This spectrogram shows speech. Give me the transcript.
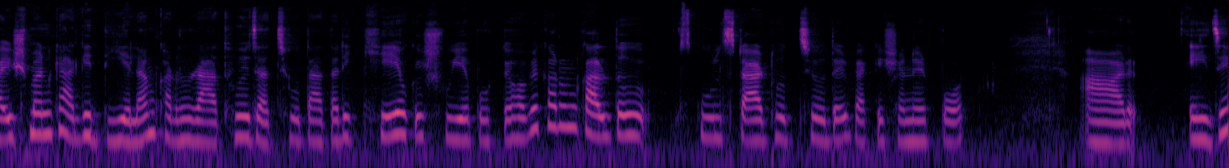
আয়ুষ্মানকে আগে দিয়ে এলাম, কারণ রাত হয়ে যাচ্ছে, ও তাড়াতাড়ি খেয়ে ওকে শুয়ে পড়তে হবে, কারণ কাল তো স্কুল স্টার্ট হচ্ছে ওদের ভ্যাকেশনের পর। আর এই যে,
